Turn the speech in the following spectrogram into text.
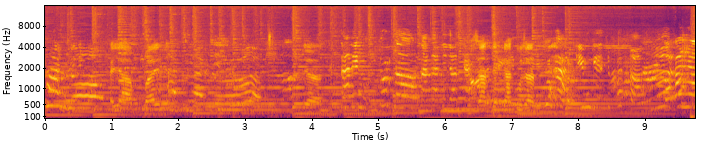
Aduh. Kayak apa ini? Ya, Tarik tur dong tangan di dalam kaki. San, jangan kaku San. Kim kayak cepet. Makanya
